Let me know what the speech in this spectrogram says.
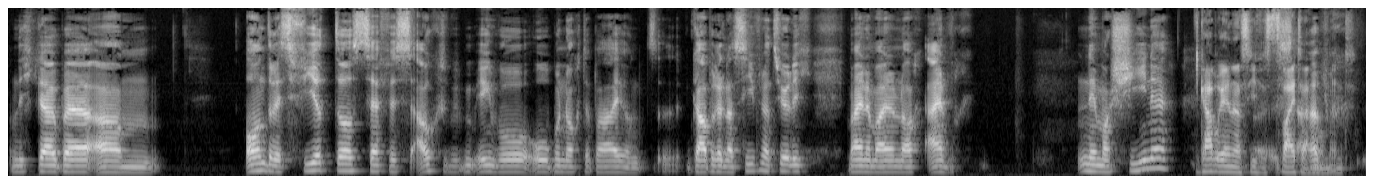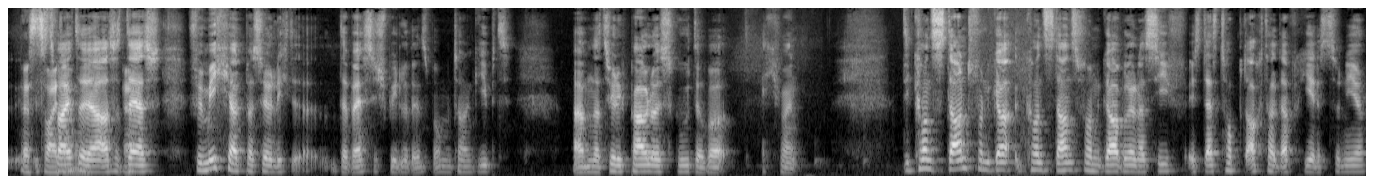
Und ich glaube, ähm, Andre ist Vierter, Seth ist auch irgendwo oben noch dabei und äh, Gabriel Nassif natürlich, meiner Meinung nach, einfach eine Maschine. Gabriel Nassif ist Zweiter ist, im Moment. Der ist, ist Zweiter, Zweiter ja. Also ja. der ist für mich halt persönlich der, der beste Spieler, den es momentan gibt. Ähm, natürlich Paulo ist gut, aber ich meine, die Konstant von Ga Konstanz von Gabriel Nassif ist, der toppt 8 halt einfach jedes Turnier.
